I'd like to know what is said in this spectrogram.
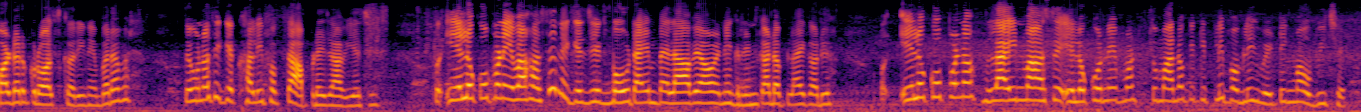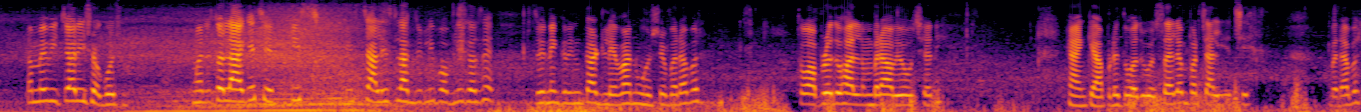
બોર્ડર ક્રોસ કરીને, બરાબર? તો એવું નથી કે ખાલી ફક્ત આપણે જ આવીએ છીએ. તો એ લોકો પણ એવા હશે ને કે જે બહુ ટાઈમ પહેલાં આવ્યા હોય અને ગ્રીન કાર્ડ અપ્લાય કર્યું. એ લોકો પણ લાઈનમાં હશે. એ લોકોને પણ, તો માનો કે કેટલી પબ્લિક વેઇટિંગમાં ઊભી છે. તમે વિચારી શકો છો. મને તો લાગે છે ત્રીસ ત્રીસ, ચાલીસ લાખ જેટલી પબ્લિક હશે જેને ગ્રીન કાર્ડ લેવાનું હશે, બરાબર? તો આપણો તો હાલ નંબર આવ્યો છે નહીં કારણ કે આપણે તો હજુ અસાયલમ પર ચાલીએ છીએ. બરાબર?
